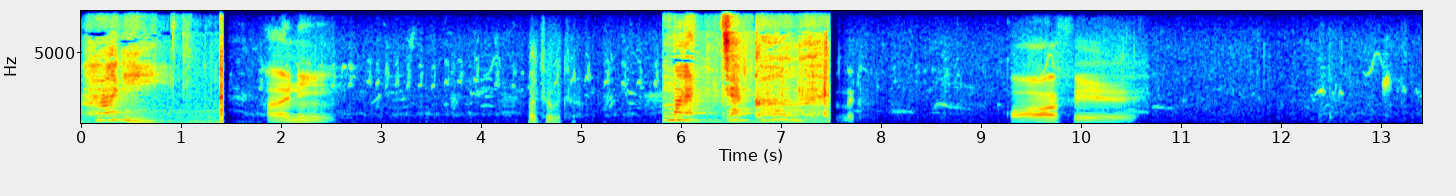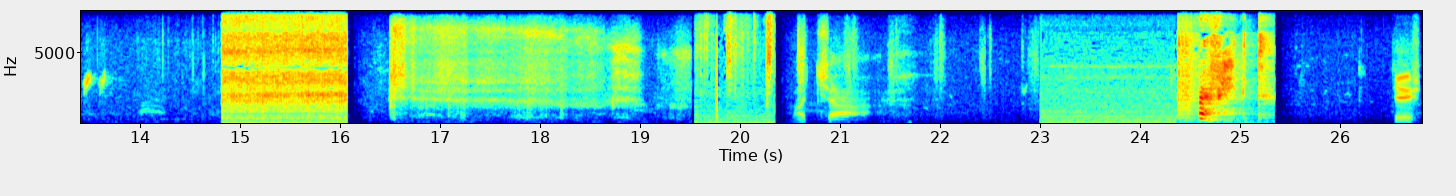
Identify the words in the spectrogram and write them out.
Honey. Honey. Baca baca. Matcha coffee. Coffee. Matcha. Perfect. Taste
